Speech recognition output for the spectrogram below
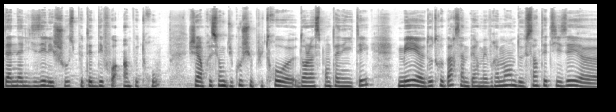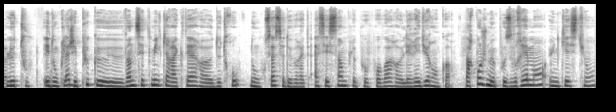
d'analyser les choses, peut-être des fois un peu trop. J'ai l'impression que du coup je suis plus trop euh, dans la spontanéité, mais d'autre part ça me permet vraiment de synthétiser le tout. Et donc là j'ai plus que 27 000 caractères de trop, donc ça ça devrait être assez simple pour pouvoir les réduire encore. Par contre je me pose vraiment une question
